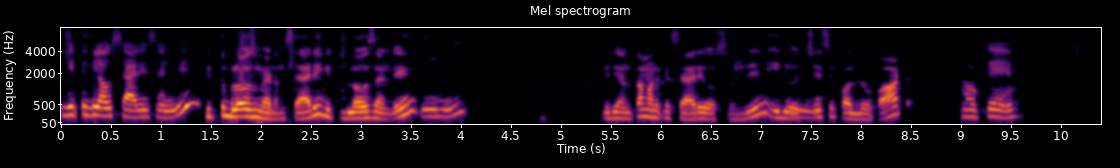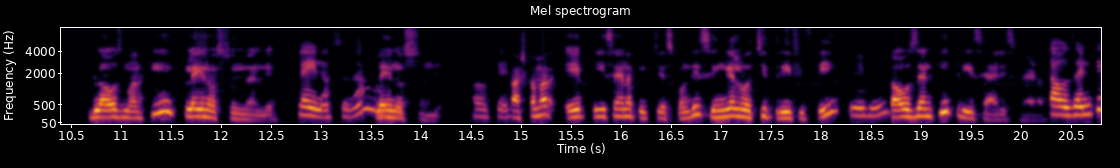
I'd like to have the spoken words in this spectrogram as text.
With blouse saris అండి? With blouse madam sari with blouse అండి. ఇది అంతా మనకి శారీ వస్తుంది. ఇది. వచ్చేసి పళ్ళు పాట్. ఓకే. బ్లౌజ్ మనకి ప్లెయిన్ వస్తుందండి. ప్లెయిన్ వస్తుందా? ప్లెయిన్ వస్తుంది. ఓకే. కస్టమర్ ఏ పీస్ అయినా పిక్ చేసుకోండి. సింగిల్ వచ్చి త్రీ ఫిఫ్టీ థౌసండ్కి త్రీ శారీస్ మేడం. థౌజండ్కి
